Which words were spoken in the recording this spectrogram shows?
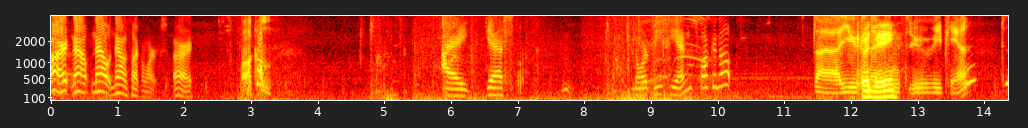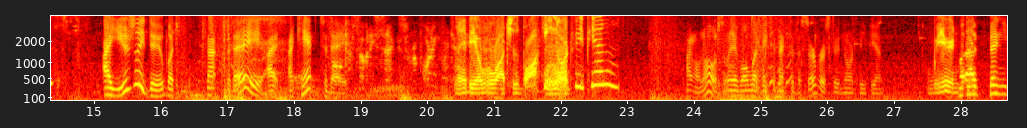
all right. Now, now, now it fucking works. All right. Welcome. I guess NordVPN's fucking up. Uh, you Could be. connecting through VPN? I usually do, but not today. I I can't today. Maybe Overwatch is blocking NordVPN? I don't know. So it won't let me connect to the servers through NordVPN. Weird. But I've been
